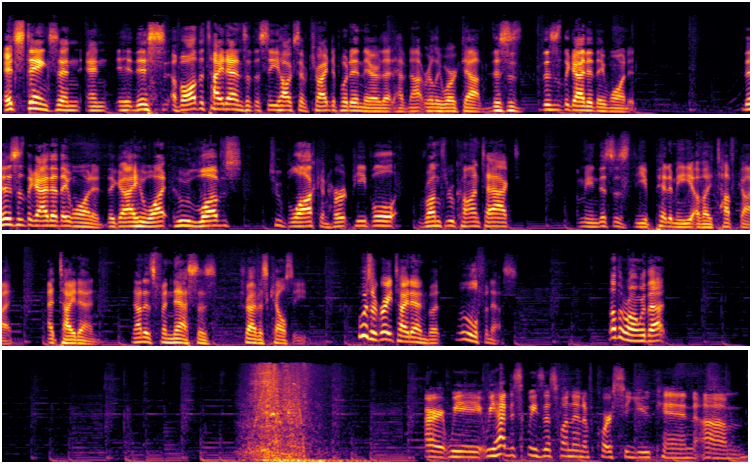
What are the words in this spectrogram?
it stinks, and and this of all the tight ends that the Seahawks have tried to put in there that have not really worked out. This is this is the guy that they wanted. This is the guy that they wanted. The guy who who loves to block and hurt people, run through contact. I mean, this is the epitome of a tough guy at tight end. Not as finesse as Travis Kelce, who is a great tight end, but a little finesse. Nothing wrong with that. All right, we we had to squeeze this one in, of course, so you can um,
